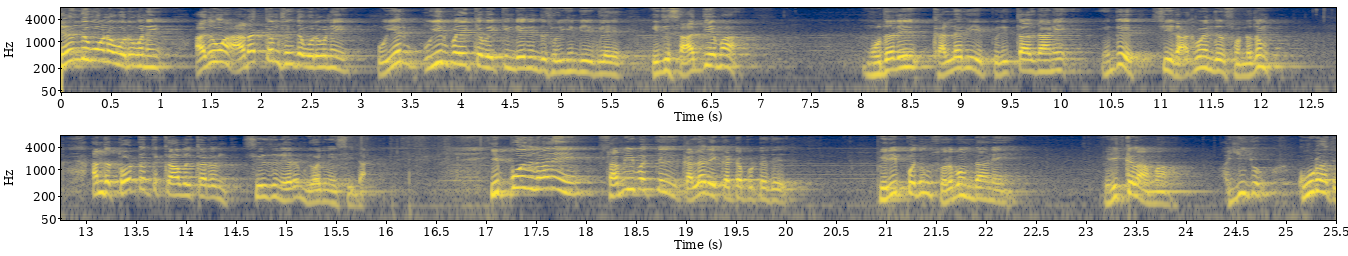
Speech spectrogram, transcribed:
இறந்து போன ஒருவனை அதுவும் அடக்கம் செய்த ஒருவனை உயிர் உயிர் பிழைக்க வைக்கின்றேன் என்று சொல்கின்றீர்களே இது சாத்தியமா? முதலில் கல்லறையை பிரித்தால்தானே என்று ஸ்ரீ ராகவேந்தர் சொன்னதும் அந்த தோட்டத்து காவல்காரன் சிறிது நேரம் யோசனை செய்தான். இப்போதுதானே சமீபத்தில் கல்லறை கட்டப்பட்டது. பிரிப்பதும் சுலபம்தானே? பிரிக்கலாமா ஐயோ கூடாது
